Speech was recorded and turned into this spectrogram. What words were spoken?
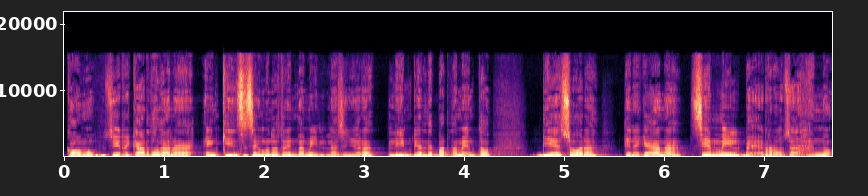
¿Cómo? Si Ricardo gana en 15 segundos 30 mil, la señora limpia el departamento 10 horas, tiene que ganar 100 mil, berro. O sea, no,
